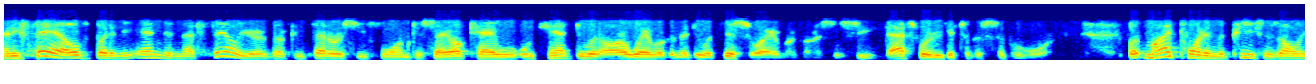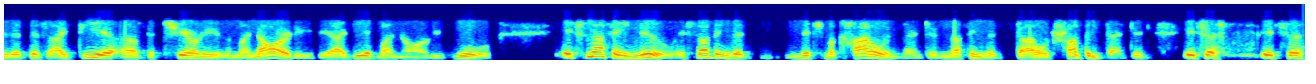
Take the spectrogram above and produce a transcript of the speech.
And he failed, but in the end, in that failure, the Confederacy formed to say, okay, well, we can't do it our way, we're going to do it this way, we're going to secede. That's where we get to the Civil War. But my point in the piece is only that this idea of the tyranny of the minority, the idea of minority rule, it's nothing new. It's nothing that Mitch McConnell invented, nothing that Donald Trump invented. It's a it's a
